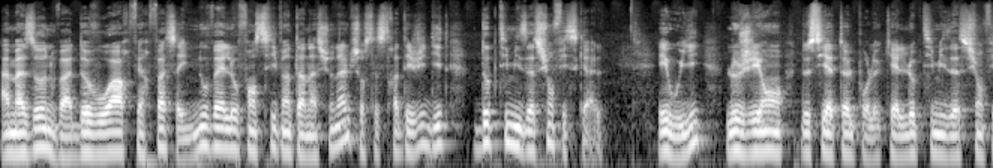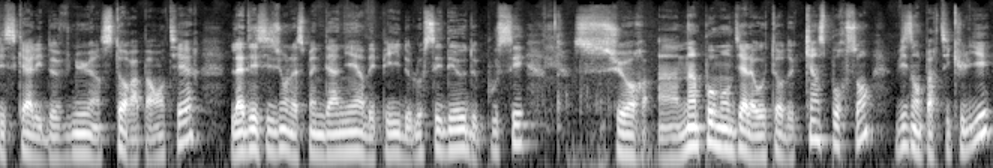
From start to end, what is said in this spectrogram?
Amazon va devoir faire face à une nouvelle offensive internationale sur sa stratégie dite d'optimisation fiscale. Et oui, le géant de Seattle pour lequel l'optimisation fiscale est devenue un store à part entière, la décision la semaine dernière des pays de l'OCDE de pousser sur un impôt mondial à hauteur de 15% vise en particulier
